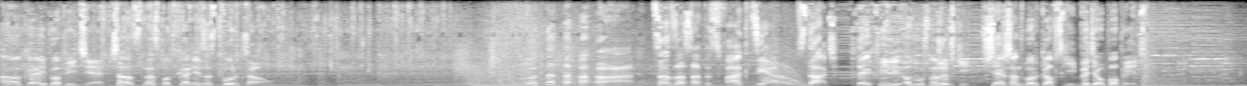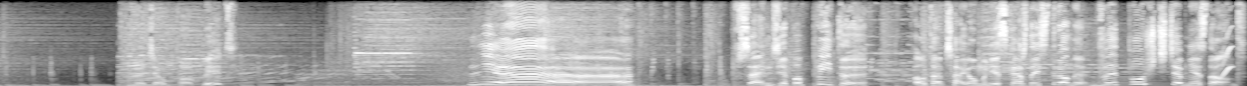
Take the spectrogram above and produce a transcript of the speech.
Okej, popicie. Czas na spotkanie ze stwórcą. Co za satysfakcja! Stać! W tej chwili odłóż nożyczki. Sierżant Borkowski, Wydział Popyt. Wydział Popyt? Nie! Wszędzie popity! Otaczają mnie z każdej strony! Wypuśćcie mnie stąd!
